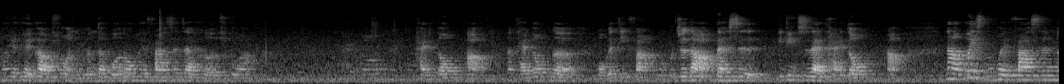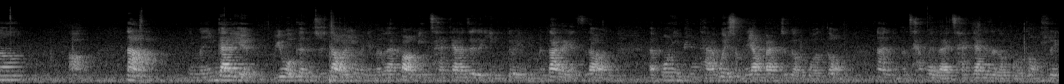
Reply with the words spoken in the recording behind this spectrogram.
同学可以告诉我，你们的活动会发生在何处啊？台东。啊，那台东的某个地方我不知道，但是一定是在台东啊。那为什么会发生呢？啊，那你们应该也比我更知道，因为你们来报名参加这个营队，你们大概也知道，呃，公益平台为什么要办这个活动，那你们才会来参加这个活动，所以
